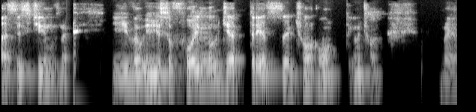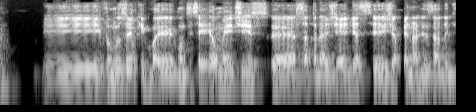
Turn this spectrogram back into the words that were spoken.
assistimos, né? E, e isso foi no dia 3, ontem, ontem, né? E vamos ver o que vai acontecer. Realmente, isso, essa tragédia seja penalizada de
